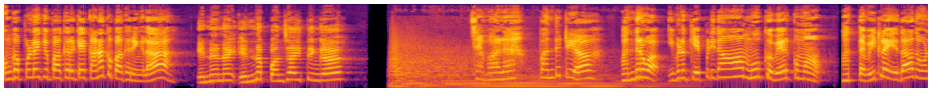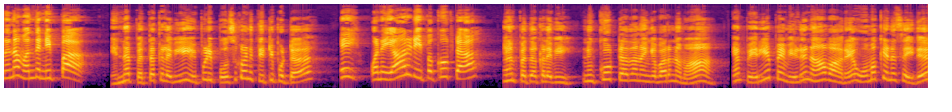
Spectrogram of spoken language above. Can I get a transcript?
உங்க பிள்ளைக்கு பாக்குறக்கே கணக்கு பாக்குறீங்களா? என்னென்ன என்ன பஞ்சாயத்துங்க? செவால வந்துட்டியா? வந்துருவா. இவளுக்கு எப்படிதான் மூக்கு வேர்க்குமோ. மத்த வீட்ல ஏதாவது ஒண்ணுனா வந்து நிப்பா. என்ன பெத்த கிழவி இப்படி பொசுக்கானு திட்டி போட்ட? ஏய் உன்னை யாரடி இப்ப கூப்பிட்டா? ஏன் பெத்த கிழவி? நீ கூப்பிட்டாதான் இங்க வரணுமா? என் பெரியப்பன் வீடு நான் வரேன். உமக்கு என்ன செய்யுது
